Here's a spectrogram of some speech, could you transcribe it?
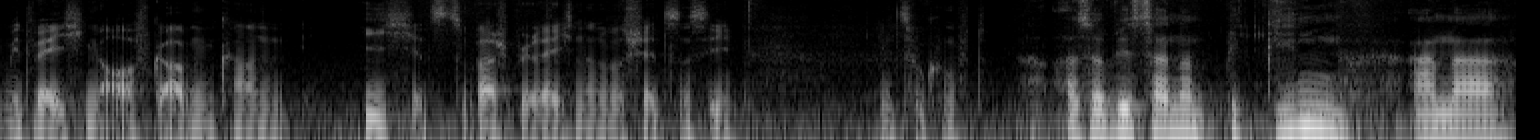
mit welchen Aufgaben kann ich jetzt zum Beispiel rechnen? Was schätzen Sie in Zukunft? Also wir sind am Beginn einer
